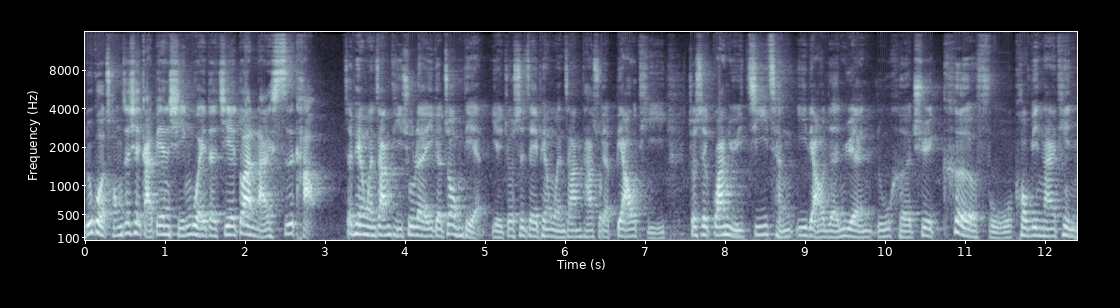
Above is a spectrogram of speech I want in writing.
如果从这些改变行为的阶段来思考。这篇文章提出了一个重点，也就是这篇文章它所的标题，就是关于基层医疗人员如何去克服 COVID-19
